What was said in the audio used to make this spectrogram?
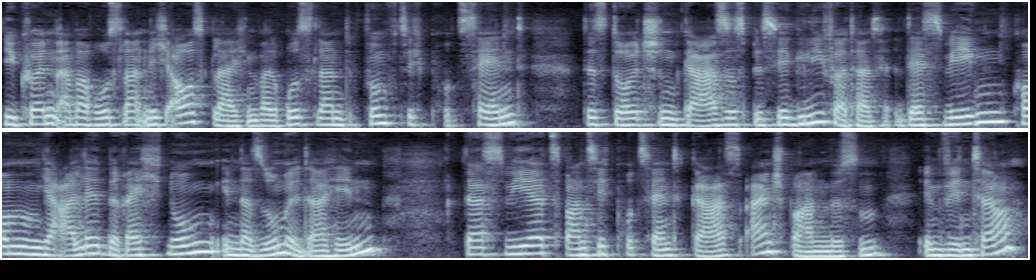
Die können aber Russland nicht ausgleichen, weil Russland 50 Prozent des deutschen Gases bisher geliefert hat. Deswegen kommen ja alle Berechnungen in der Summe dahin, dass wir 20 Prozent Gas einsparen müssen im Winter.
